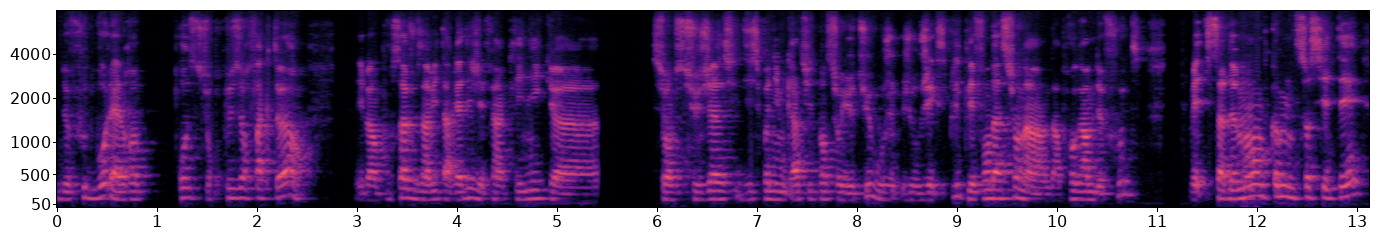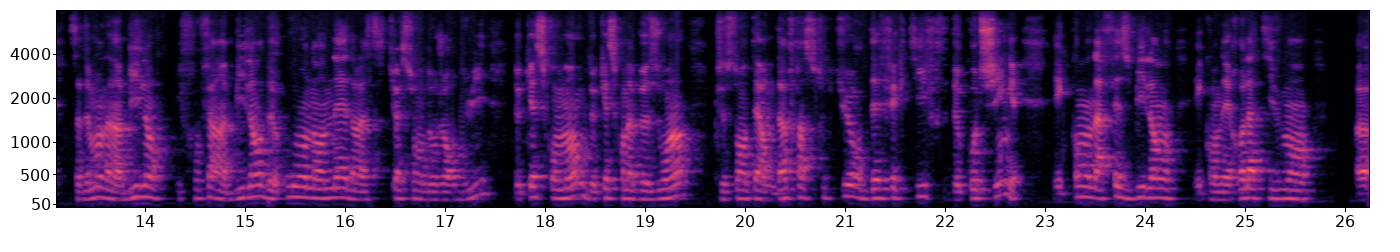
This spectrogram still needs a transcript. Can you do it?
de football, elle repose sur plusieurs facteurs. Et ben pour ça, je vous invite à regarder. J'ai fait un clinique euh, sur le sujet disponible gratuitement sur YouTube où j'explique les fondations d'un programme de foot. Mais ça demande, comme une société, ça demande un bilan. Il faut faire un bilan de où on en est dans la situation d'aujourd'hui, de qu'est-ce qu'on manque, de qu'est-ce qu'on a besoin, que ce soit en termes d'infrastructure, d'effectifs, de coaching. Et quand on a fait ce bilan et qu'on est relativement euh,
